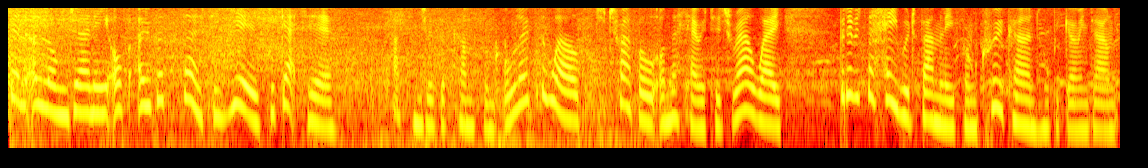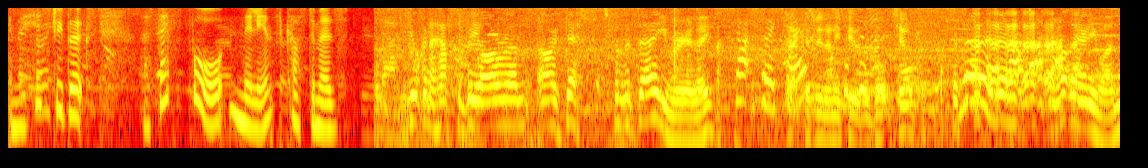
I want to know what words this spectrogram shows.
been a long journey of over 30 years to get here. Passengers have come from all over the world to travel on the Heritage Railway. But it was the Haywood family from Crewkerne who'll be going down in the history books as their four millionth customers. You're going to have to be our um, our guests for the day, really. That's okay. Because we're only people that bought children. no, no, no, not the only one.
